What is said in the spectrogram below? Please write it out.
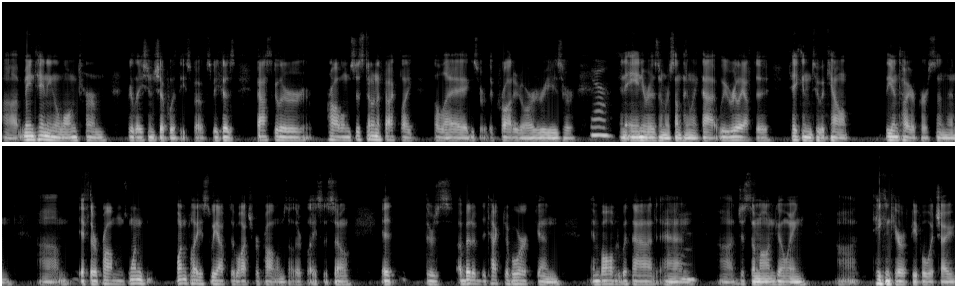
uh, maintaining a long term relationship with these folks because vascular problems just don't affect like the legs or the carotid arteries or Yeah. an aneurysm or something like that. We really have to take into account the entire person, and um, if there are problems one one place, we have to watch for problems other places. So it there's a bit of detective work and involved with that, and uh, just some ongoing uh, taking care of people, which I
